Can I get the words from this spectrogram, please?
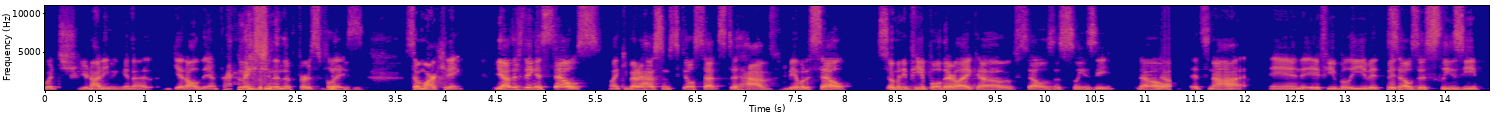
which you're not even going to get all the information in the first place. So marketing the other thing is sales like you better have some skill sets to have to be able to sell so many people they're like oh sales is sleazy no, it's not. And if you believe it sells is sleazy,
